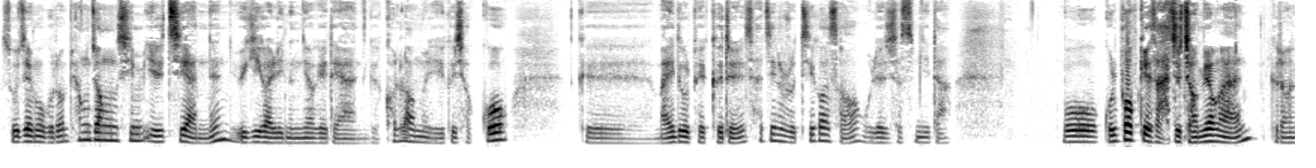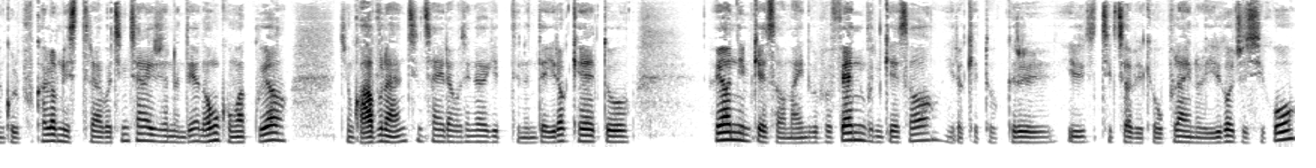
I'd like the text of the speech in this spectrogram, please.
소제목으로는 평정심 잃지 않는 위기관리 능력에 대한 그 컬럼을 읽으셨고 그 마인드 골프의 글을 사진으로 찍어서 올려주셨습니다. 뭐 골프 업계에서 아주 저명한 그런 골프 칼럼니스트라고 칭찬해 주셨는데요. 너무 고맙고요. 좀 과분한 칭찬이라고 생각이 드는데 이렇게 또 회원님께서 마인드 골프 팬분께서 이렇게 또 글을 직접 이렇게 오프라인으로 읽어주시고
